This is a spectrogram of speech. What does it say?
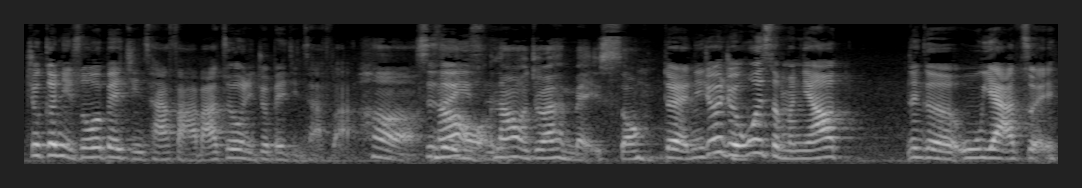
就跟你说会被警察罚吧，最后你就被警察罚。哼，是这意思然后我就会很没松。对你就会觉得为什么你要那个乌鸦嘴？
